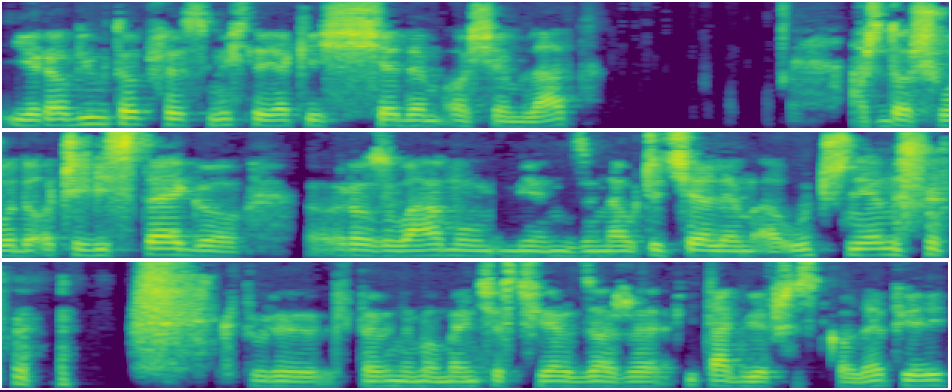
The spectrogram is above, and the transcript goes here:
I robił to przez, myślę, jakieś 7-8 lat, aż doszło do oczywistego rozłamu między nauczycielem a uczniem, który w pewnym momencie stwierdza, że i tak wie wszystko lepiej.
